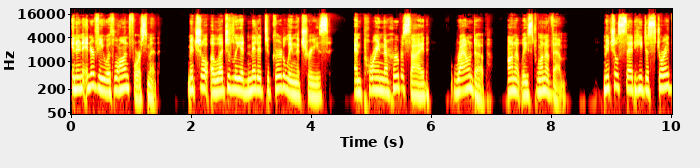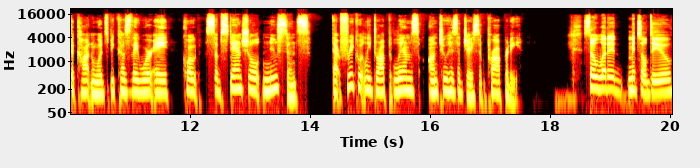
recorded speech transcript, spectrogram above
In an interview with law enforcement, Mitchell allegedly admitted to girdling the trees and pouring the herbicide Roundup on at least one of them. Mitchell said he destroyed the cottonwoods because they were a, quote, substantial nuisance that frequently dropped limbs onto his adjacent property. So, what did Mitchell do?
